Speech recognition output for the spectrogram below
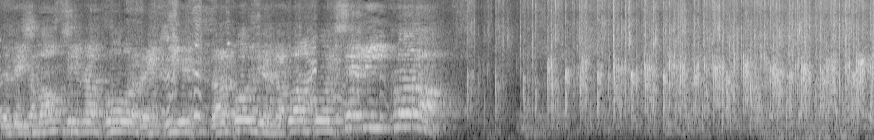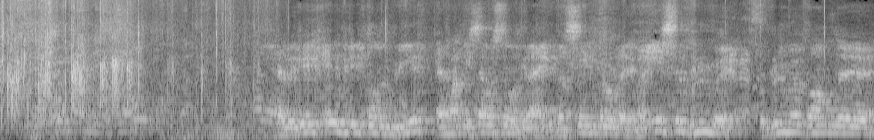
dat deze man zich naar voren brengt hier naar het podium. Applaus voor Sally Flora. En we kregen even die ton bier en had hij zelfs nog krijgen, dat is geen probleem. Maar eerst de bloemen, de bloemen van de,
